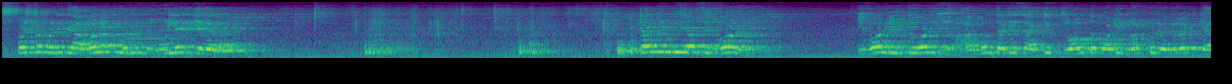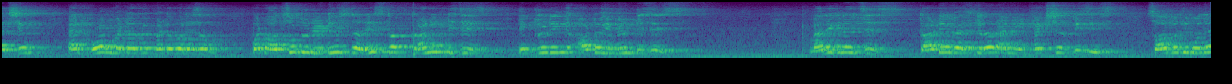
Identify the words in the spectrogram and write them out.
स्पष्टपणे त्या अहवालात म्हणून उल्लेख केलेला आहे Vitamin D has evolved evolved into a hormone that is active throughout the body not to regulate calcium and bone meta- metabolism but also to reduce the risk of chronic disease including autoimmune disease, malignancies, cardiovascular and infectious disease. सभापतीमध्ये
